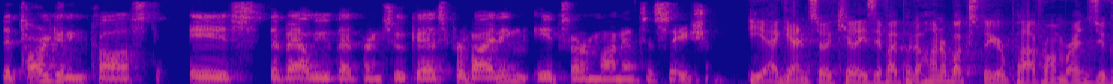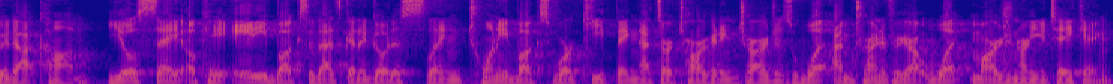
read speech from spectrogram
the targeting cost is the value that Brandzooka is providing. It's our monetization. Yeah, again, so Achilles, if I put 100 bucks through your platform, brandzooka.com, you'll say, okay, 80 bucks of that's going to go to Sling, 20 bucks we're keeping. That's our targeting charges. What I'm trying to figure out what margin are you taking?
